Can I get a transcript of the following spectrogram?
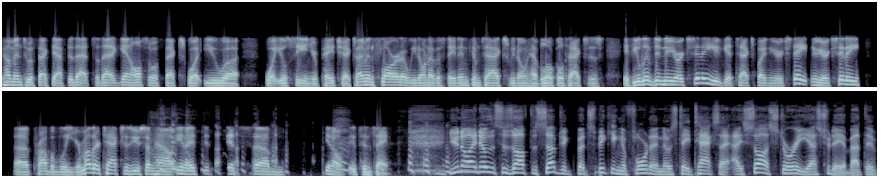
come into effect after that. So that again also affects what you uh, what you'll see in your paychecks. I'm in Florida. We don't have a state income tax. We don't have local taxes. If you lived in New York City, you'd get taxed by New York State. New York City, uh, probably your mother taxes you somehow. You know, it, it, it's um, you know, it's insane. you know, I know this is off the subject, but speaking of Florida and no state tax, I, I saw a story yesterday about the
